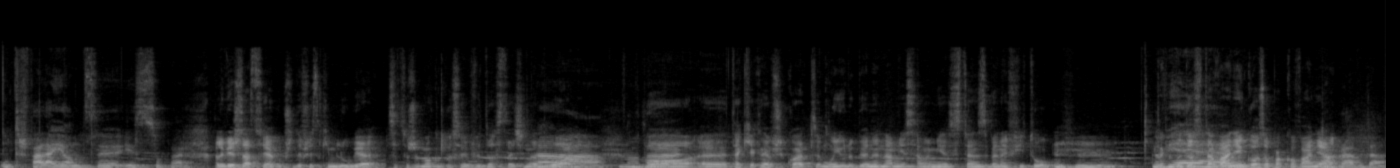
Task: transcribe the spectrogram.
utrwalający, jest super. Ale wiesz za co ja go przede wszystkim lubię? Za to, że mogę go sobie wydostać na dłoń. A, no Bo tak. e, tak jak na przykład mój ulubiony na mnie samym jest ten z Benefitu. Mhm. No tak wiem. wydostawanie go z To opakowania prawda.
